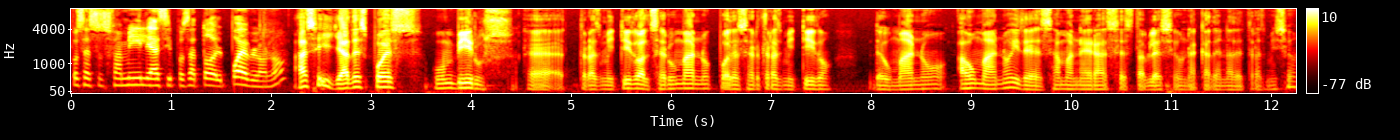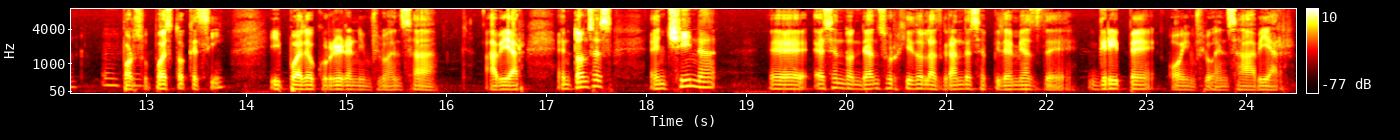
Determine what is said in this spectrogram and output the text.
pues a sus familias y pues a todo el pueblo, ¿no? Ah, sí, ya después un virus eh, transmitido al ser humano puede ser transmitido de humano a humano y de esa manera se establece una cadena de transmisión. Por supuesto que sí, y puede ocurrir en influenza aviar. Entonces, en China eh, es en donde han surgido las grandes epidemias de gripe o influenza aviar,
